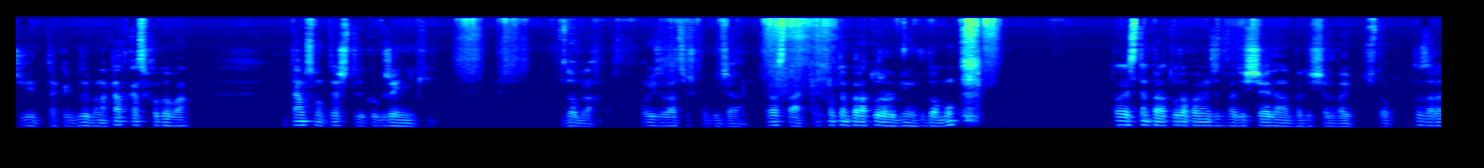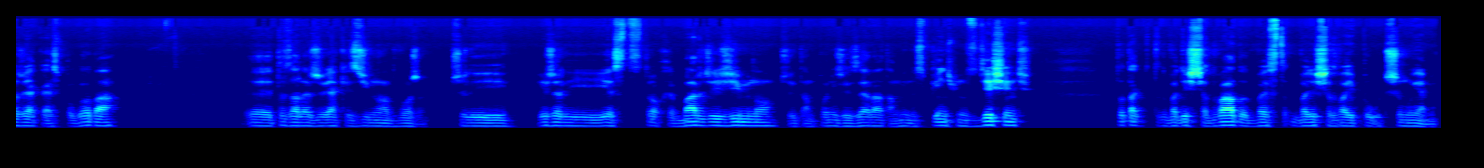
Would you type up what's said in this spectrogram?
czyli tak jakby zrobiona klatka schodowa. I tam są też tylko grzejniki. Dobra, o izolacji już powiedziałem. Teraz tak, jaką temperaturę robimy w domu? To jest temperatura pomiędzy 21 a 22,5 stopnia. To zależy jaka jest pogoda. Yy, To zależy jak jest zimno na dworze. Czyli jeżeli jest trochę bardziej zimno, czyli tam poniżej zera, tam minus 5, minus 10, to tak do 22 do 20 22,5 utrzymujemy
